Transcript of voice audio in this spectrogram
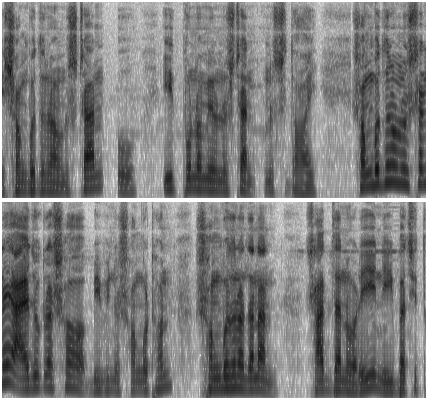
এই সংবর্ধনা অনুষ্ঠান ও ঈদ পূর্ণমী অনুষ্ঠান অনুষ্ঠিত হয়। সংবর্ধনা অনুষ্ঠানে আয়োজকরা সহ বিভিন্ন সংগঠন সংবর্ধনা জানান সাত জানুয়ারি নির্বাচিত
